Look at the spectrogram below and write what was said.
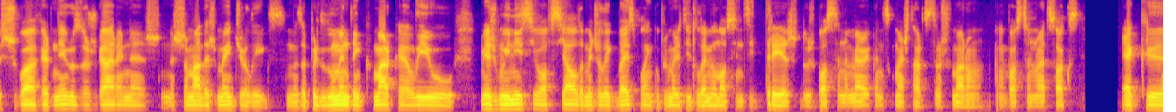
chegou a haver negros a jogarem nas, nas chamadas Major Leagues, mas a partir do momento em que marca ali o mesmo início oficial da Major League Baseball, em que o primeiro título é 1903 dos Boston Americans, que mais tarde se transformaram em Boston Red Sox, é que,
